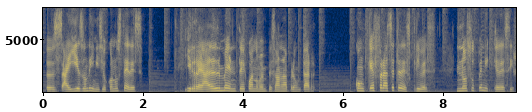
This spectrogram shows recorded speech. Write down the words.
Entonces ahí es donde inicio con ustedes. Y realmente cuando me empezaron a preguntar, ¿con qué frase te describes? No supe ni qué decir.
